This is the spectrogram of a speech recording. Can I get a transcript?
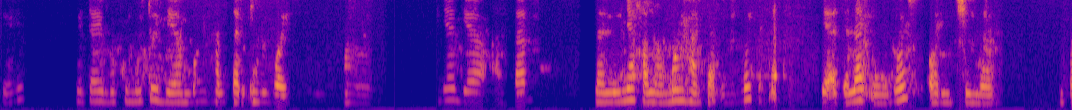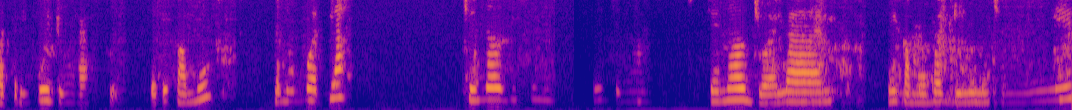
okay, kedai buku mutu dia menghantar invoice. Hmm. Dia dia hantar selalunya kalau menghantar invoice dia adalah invoice original 4200. Jadi kamu kena buatlah channel di sini. Channel, channel jualan. Jadi kamu buat dulu macam ni.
